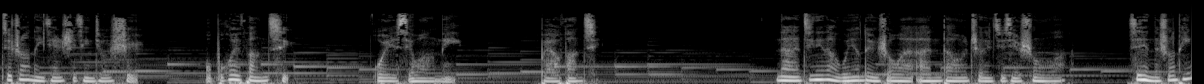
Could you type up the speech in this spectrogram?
最重要的一件事情就是，我不会放弃，我也希望你不要放弃。那今天的姑娘对你说晚安，到这里就结束了，谢谢你的收听。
